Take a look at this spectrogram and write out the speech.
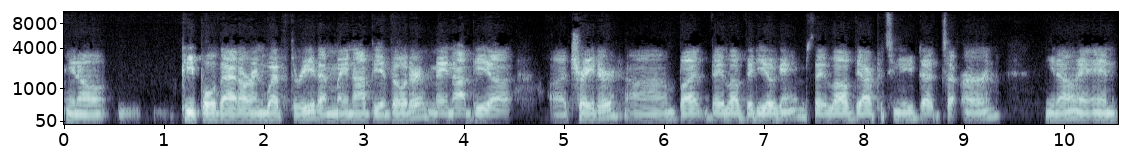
you know people that are in Web three that may not be a builder, may not be a a trader, um, but they love video games. They love the opportunity to, to earn, you know, and, and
